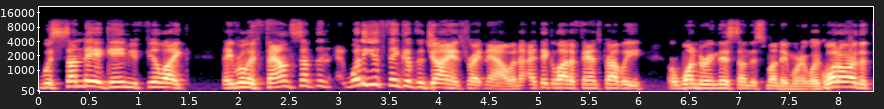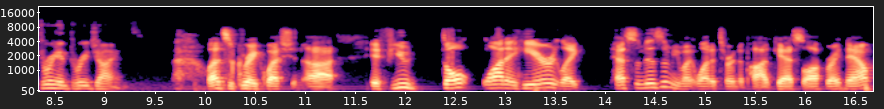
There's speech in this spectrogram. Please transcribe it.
Was Sunday a game you feel like? They really found something. What do you think of the Giants right now? And I think a lot of fans probably are wondering this on this Monday morning. Like, what are the three and three Giants? Well, that's a great question. Uh, if you don't want to hear like pessimism, you might want to turn the podcast off right now.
